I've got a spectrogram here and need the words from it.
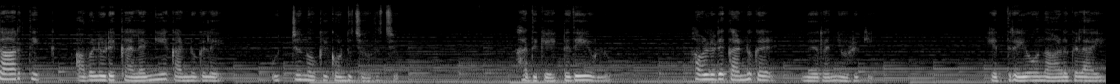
കാർത്തിക് അവളുടെ കലങ്ങിയ കണ്ണുകളെ ഉറ്റുനോക്കിക്കൊണ്ട് ചോദിച്ചു. അത് കേട്ടതേയുള്ളൂ. അവളുടെ കണ്ണുകൾ നിറഞ്ഞൊഴുകി. എത്രയോ നാളുകളായി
